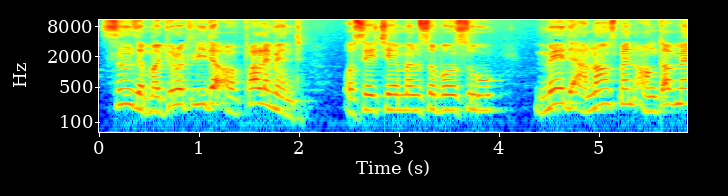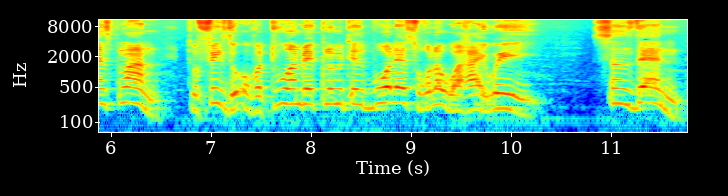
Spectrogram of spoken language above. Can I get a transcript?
since the majority leader of parliament, Osei Kyei-Mensah-Bonsu, made the announcement on government's plan to fix the over 200 kilometers Bole Sawla Highway. Since then,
